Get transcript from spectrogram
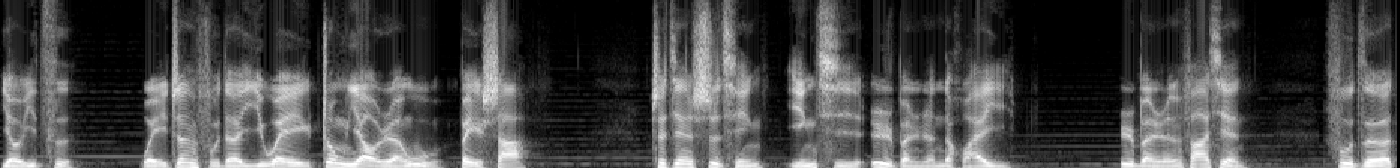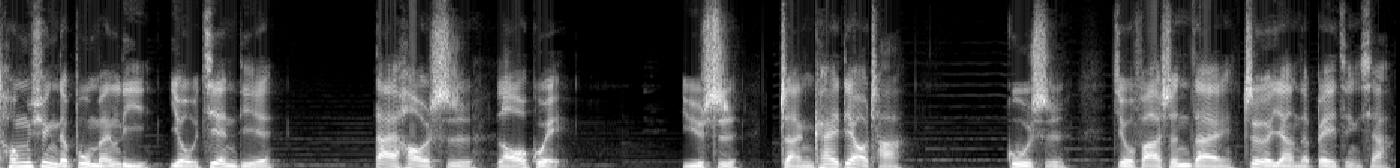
有一次，伪政府的一位重要人物被杀。这件事情引起日本人的怀疑。日本人发现负责通讯的部门里有间谍，代号是“老鬼”，于是展开调查。故事就发生在这样的背景下。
